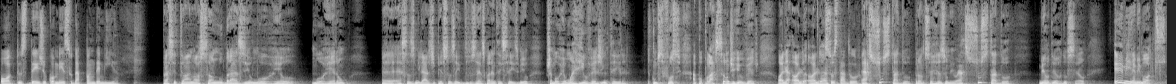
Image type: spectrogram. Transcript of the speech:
óbitos desde o começo da pandemia. Para se ter uma noção, no Brasil morreu, morreram é, essas milhares de pessoas aí, 246 mil, já morreu uma Rio Verde inteira. É como se fosse a população de Rio Verde. Olha, olha, olha. Assustador. É assustador. Pronto, você resumiu. É assustador. Meu Deus do céu. MM Motos.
